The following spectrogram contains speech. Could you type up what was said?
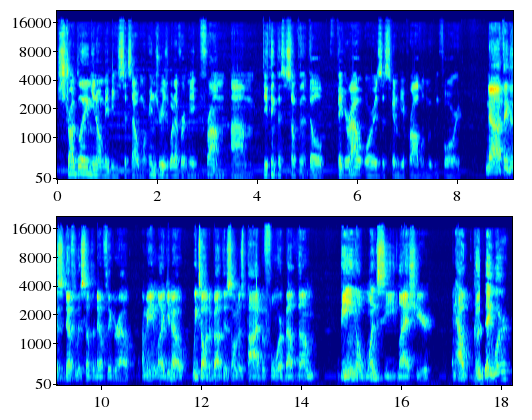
struggling? You know, maybe he sits out more injuries, whatever it may be from. Um, do you think this is something that they'll figure out, or is this going to be a problem moving forward? No, I think this is definitely something they'll figure out. I mean, like, you know, we talked about this on this pod before about them being a one seed last year and how good they were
